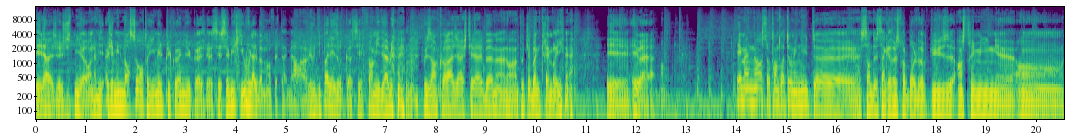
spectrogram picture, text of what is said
Et là, j'ai juste mis, euh, on a mis, j'ai mis le morceau entre guillemets le plus connu. quoi. C'est- celui qui ouvre l'album en fait. Mais alors, je vous dis pas les autres. quoi. C'est formidable. je vous encourage à acheter l'album hein, dans toutes les bonnes crèmeries. et, et voilà. bon. Et maintenant, sur 33 tours minutes, euh, 102.5 à pour le Vaucluse, en streaming, euh, en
